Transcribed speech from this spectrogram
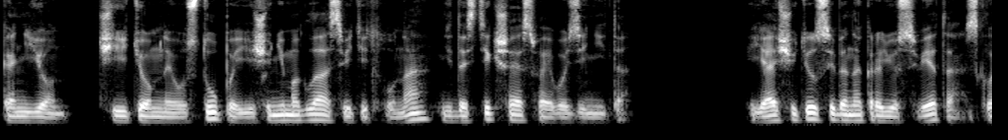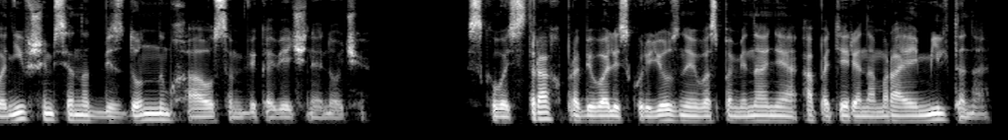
каньон, чьи темные уступы еще не могла осветить луна, не достигшая своего зенита. Я ощутил себя на краю света, склонившимся над бездонным хаосом вековечной ночи. Сквозь страх пробивались курьезные воспоминания о потерянном рае Мильтона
